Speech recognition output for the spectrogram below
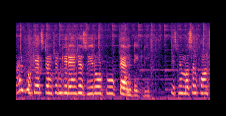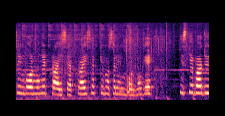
एल्बो की एक्सटेंशन की रेंज है ज़ीरो टू टेन डिग्री इसमें मसल कौन से इन्वॉल्व होंगे? ट्राइसेप ट्राइसेप के मसल इन्वॉल्व होंगे। इसके बाद जो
